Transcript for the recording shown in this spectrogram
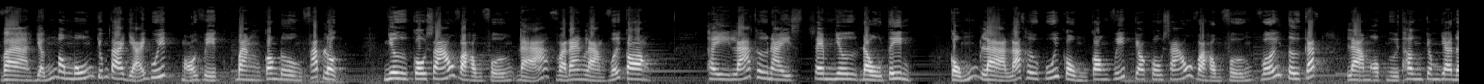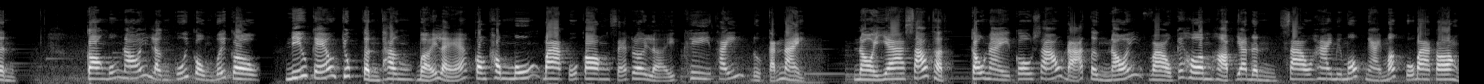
và vẫn mong muốn chúng ta giải quyết mọi việc bằng con đường pháp luật như cô Sáu và Hồng Phượng đã và đang làm với con. Thì lá thư này xem như đầu tiên cũng là lá thư cuối cùng con viết cho cô Sáu và Hồng Phượng với tư cách là một người thân trong gia đình. Con muốn nói lần cuối cùng với cô, nếu kéo chút tình thân bởi lẽ con không muốn ba của con sẽ rơi lệ khi thấy được cảnh này. Nồi da sáo thịt, câu này cô Sáu đã từng nói vào cái hôm họp gia đình sau 21 ngày mất của ba con.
